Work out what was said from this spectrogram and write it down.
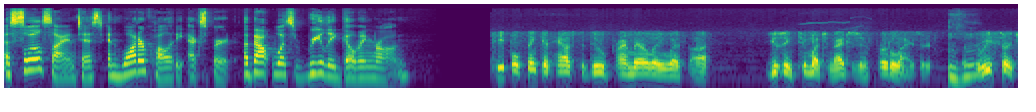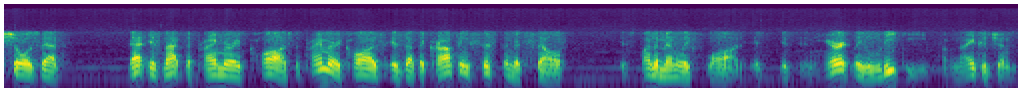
a soil scientist and water quality expert, about what's really going wrong. People think it has to do primarily with uh, using too much nitrogen fertilizer. But the research shows that that is not the primary cause. The primary cause is that the cropping system itself is fundamentally flawed. It, it's inherently leaky of nitrogen.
